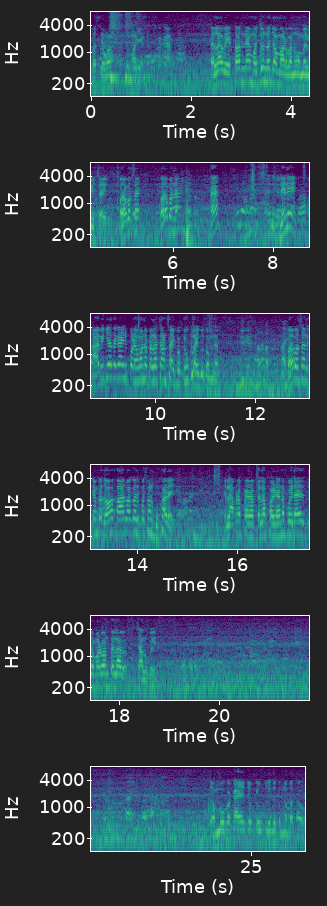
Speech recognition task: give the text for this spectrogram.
પછી એમાં જમાડ્યા કરે. પહેલાં વેટરને મજૂરને જમાડવાનું અમે વિચાર્યું. બરાબર છે? બરાબર ને? હે? નહીં નહીં. આવી ગયા તો કાંઈ પણ એમને પહેલાં ચાન્સ આપ્યો. કેવું લાગ્યું તમને? બરાબર છે ને? કેમ કે દસ બાર વાગ્યાથી પછી ભૂખા રહે. એટલે આપણે પહેલા ફળિયાને પોયરાએ જમાડવાનું પહેલા ચાલુ કર્યું. જમ્બો કકાએ જો કેવું લીધું તમને બતાવો.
